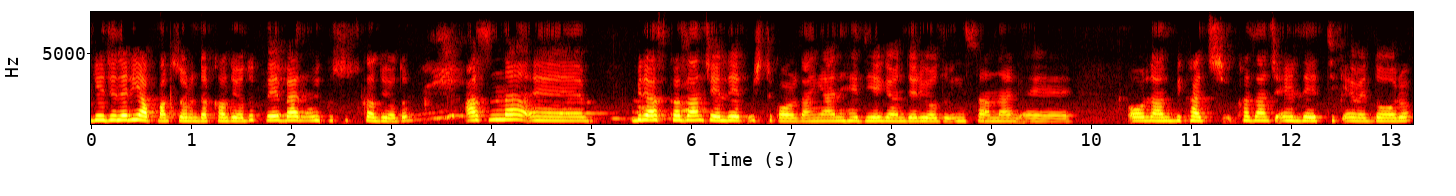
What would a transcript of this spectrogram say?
geceleri yapmak zorunda kalıyorduk ve ben uykusuz kalıyordum. Aslında eee, biraz kazanç elde etmiştik oradan. Yani hediye gönderiyordu insanlar. eee, oradan birkaç kazanç elde ettik. Evet doğru.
